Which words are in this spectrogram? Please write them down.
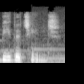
Be the change.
